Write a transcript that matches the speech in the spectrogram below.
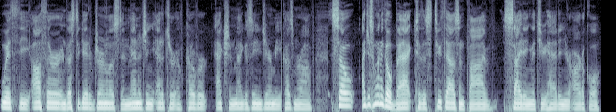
with the author, investigative journalist, and managing editor of Covert Action magazine, Jeremy Kuzmarov. So I just want to go back to this 2005 citing that you had in your article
